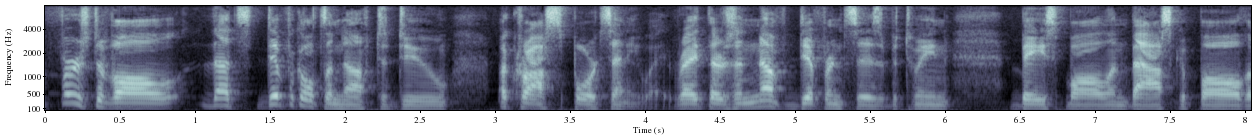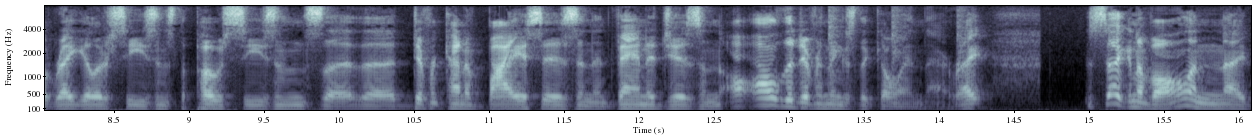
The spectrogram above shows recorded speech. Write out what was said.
first of all, that's difficult enough to do across sports anyway, right? There's enough differences between baseball and basketball, the regular seasons, the postseasons, the, the different kind of biases and advantages, and all, all the different things that go in there, right? Second of all, and I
